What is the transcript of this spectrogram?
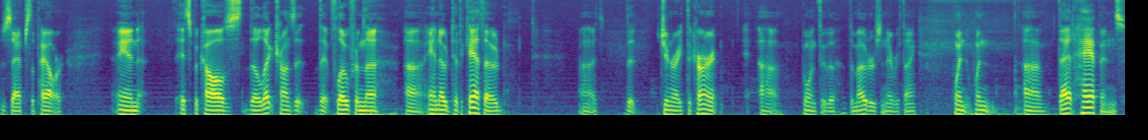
zaps the power. And it's because the electrons that, that flow from the uh, anode to the cathode uh, generate the current uh, going through the, the motors and everything, when, when uh, that happens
